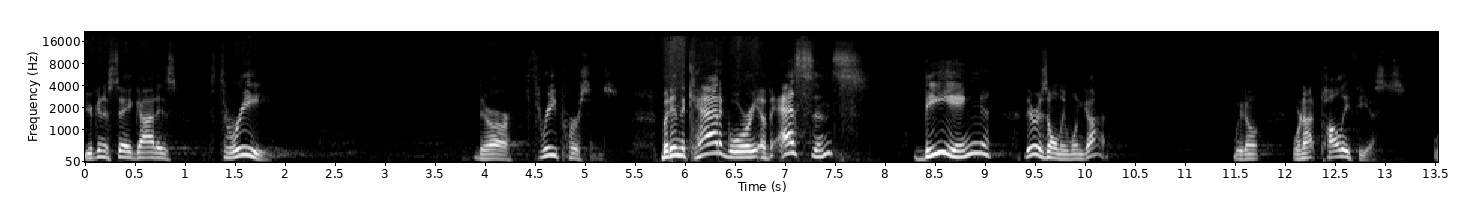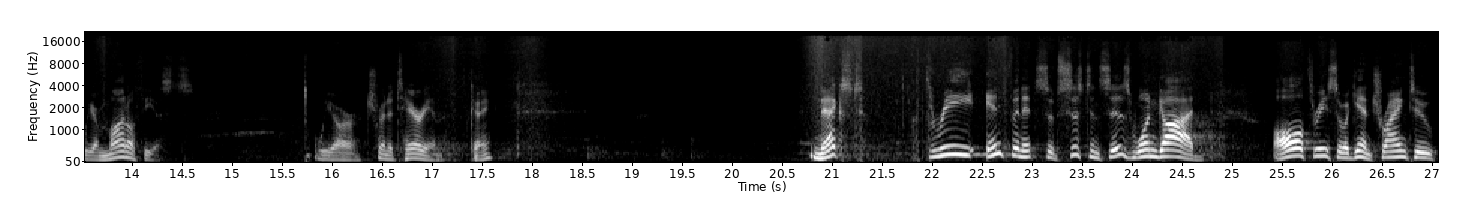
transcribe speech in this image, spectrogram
you're going to say God is three. There are three persons. But in the category of essence, being, there is only one God. We don't, we're not polytheists. We are monotheists. We are Trinitarian, okay? Next, three infinite subsistences, one God. All three, so again, trying to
